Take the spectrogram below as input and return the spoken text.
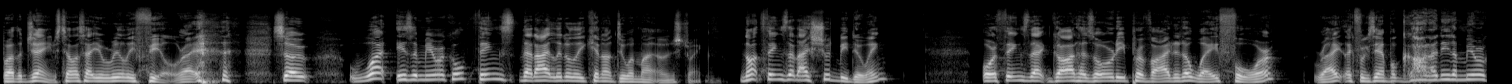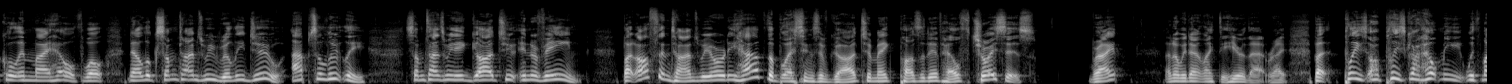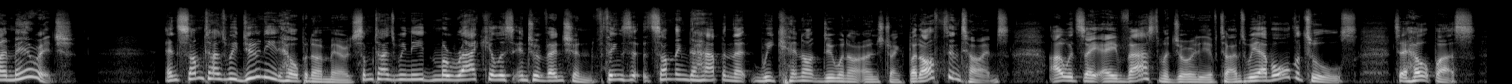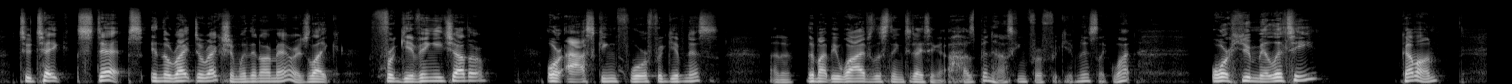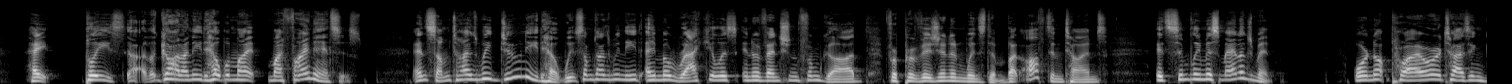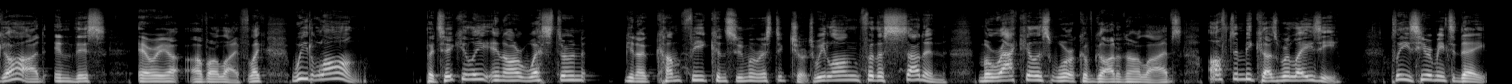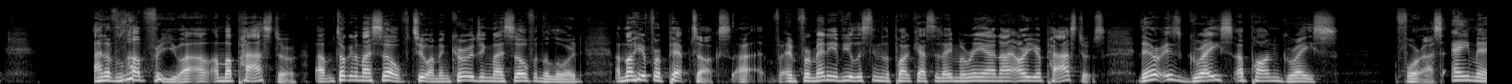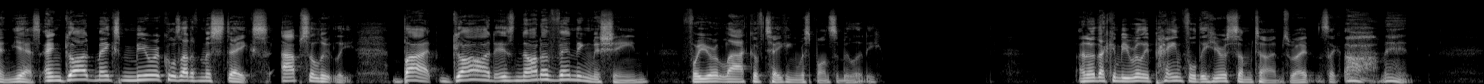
brother James, tell us how you really feel, right? so, what is a miracle? Things that I literally cannot do in my own strength, not things that I should be doing or things that God has already provided a way for, right? Like, for example, God, I need a miracle in my health. Well, now look, sometimes we really do. Absolutely. Sometimes we need God to intervene, but oftentimes we already have the blessings of God to make positive health choices right? I know we don't like to hear that, right? But please, oh, please, God, help me with my marriage. And sometimes we do need help in our marriage. Sometimes we need miraculous intervention, things that, something to happen that we cannot do in our own strength. But oftentimes, I would say a vast majority of times, we have all the tools to help us to take steps in the right direction within our marriage, like forgiving each other or asking for forgiveness. I know there might be wives listening today saying, "A husband asking for forgiveness? Like what?" Or humility. Come on. Hey, please, uh, God, I need help with my my finances. And sometimes we do need help. We sometimes we need a miraculous intervention from God for provision and wisdom. But oftentimes, it's simply mismanagement or not prioritizing God in this area of our life. Like we long, particularly in our Western, you know, comfy consumeristic church, we long for the sudden, miraculous work of God in our lives, often because we're lazy. Please hear me today. Out of love for you, I, I'm a pastor. I'm talking to myself too. I'm encouraging myself in the Lord. I'm not here for pep talks. Uh, and for many of you listening to the podcast today, Maria and I are your pastors. There is grace upon grace for us. Amen. Yes. And God makes miracles out of mistakes. Absolutely. But God is not a vending machine for your lack of taking responsibility. I know that can be really painful to hear sometimes, right? It's like, oh man,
